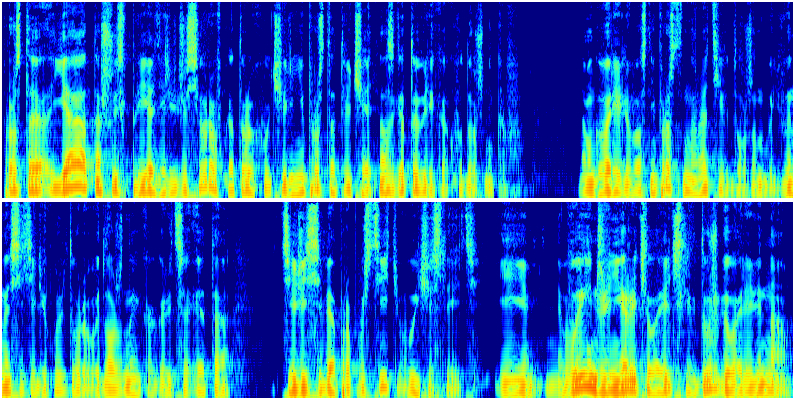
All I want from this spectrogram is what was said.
Просто я отношусь к плеяде режиссеров, которых учили не просто отвечать, нас готовили как художников. Нам говорили, у вас не просто нарратив должен быть, вы носители культуры, вы должны, как говорится, это через себя пропустить, вычислить. И вы, инженеры человеческих душ, говорили нам.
